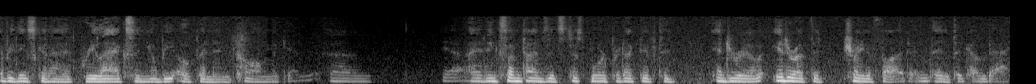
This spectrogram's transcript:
everything's going to relax and you'll be open and calm again. Um, yeah, I think sometimes it's just more productive to inter- interrupt the train of thought and then to come back.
